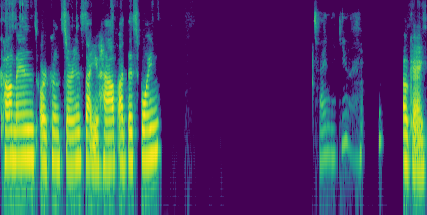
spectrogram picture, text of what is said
comments, or concerns that you have at this point? It's fine, thank you. Okay.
